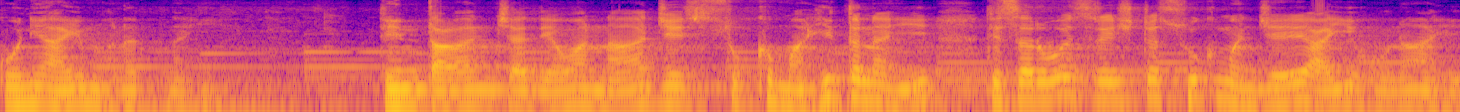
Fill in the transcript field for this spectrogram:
कोणी आई म्हणत नाही. तीन ताळांच्या देवांना जे सुख माहीत नाही ते सर्वश्रेष्ठ सुख म्हणजे आई होणं आहे.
